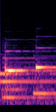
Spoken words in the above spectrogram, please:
Música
